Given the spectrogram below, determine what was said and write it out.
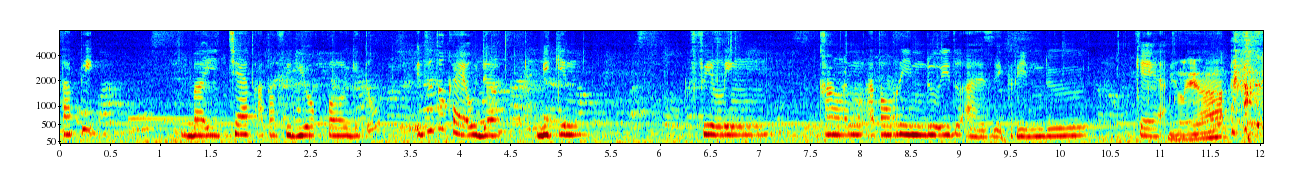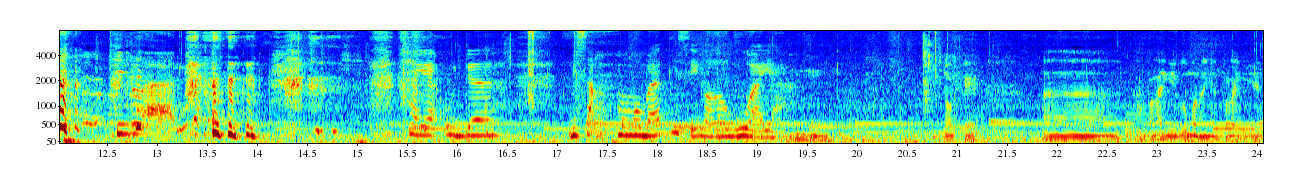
tapi by chat atau video call gitu itu tuh kayak udah bikin feeling kangen atau rindu itu asik rindu kayak Milea hilang kayak udah bisa mengobati sih kalau gua ya Hmm. Oke. Eh, apa lagi? Gue mau nanya apa lagi ya?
